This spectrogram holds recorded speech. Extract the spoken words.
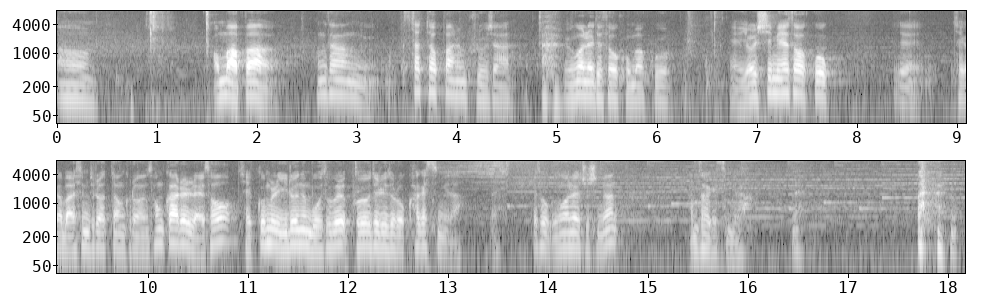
어, 엄마 아빠 항상 스타트업 하는 부르자 응원해줘서 고맙고 예, 열심히 해서 꼭 이제 제가 말씀드렸던 그런 성과를 내서 제 꿈을 이루는 모습을 보여드리도록 하겠습니다. 네, 계속 응원해 주시면 감사하겠습니다. 네.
